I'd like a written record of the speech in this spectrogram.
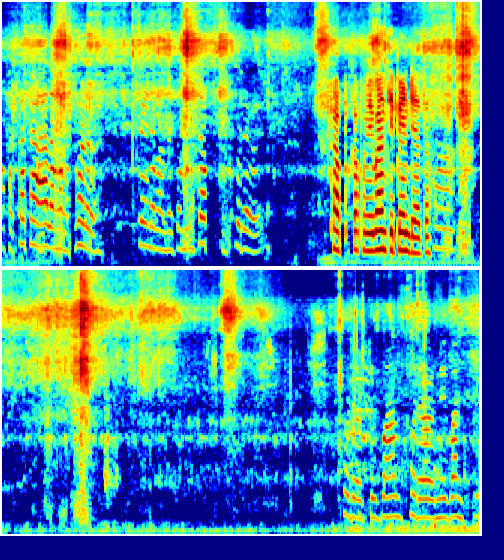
आता टाका आला मला थोडं पेंड्या बांधायचं मला कापतो थोड्या वेळ कापा कापा मी बांधते पेंडे आता थोड्या वेळ तू बांध थोड्या वेळ मी बांधते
